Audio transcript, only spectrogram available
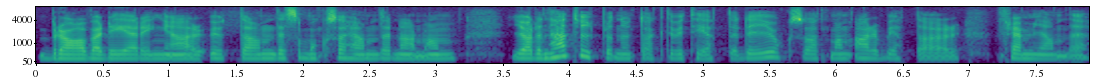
bra värderingar utan det som också händer när man gör den här typen av aktiviteter det är ju också att man arbetar främjande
